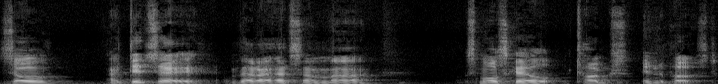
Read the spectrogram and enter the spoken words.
So, I did say that I had some uh, small scale tugs in the post.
